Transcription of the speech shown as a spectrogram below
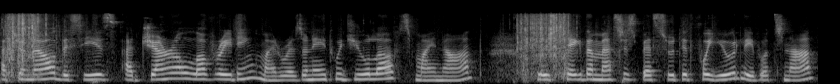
As you know, this is a general love reading. Might resonate with you, loves, might not. Please take the message best suited for you, leave what's not.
